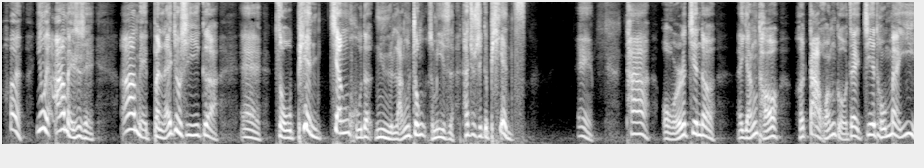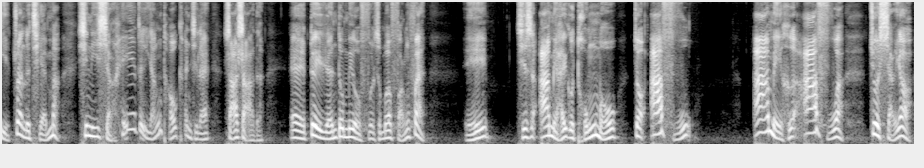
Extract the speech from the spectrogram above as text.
哼，因为阿美是谁？阿美本来就是一个哎走骗江湖的女郎中，什么意思？她就是一个骗子。哎，她偶尔见到杨桃。和大黄狗在街头卖艺赚了钱嘛，心里想：嘿，这个杨桃看起来傻傻的，哎，对人都没有什么防范。哎，其实阿美还有个同谋叫阿福，阿美和阿福啊，就想要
